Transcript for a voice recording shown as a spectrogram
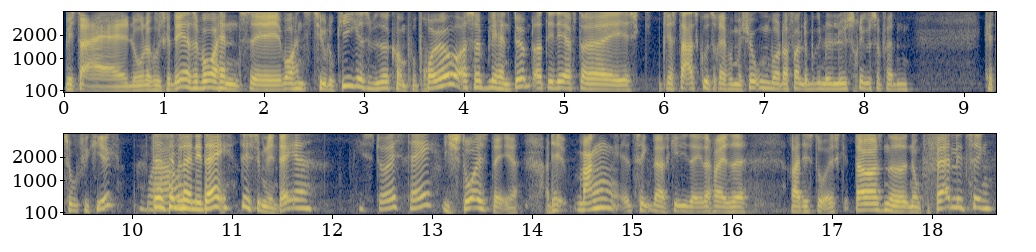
Hvis der er nogen, der husker det, altså hvor hans, øh, hvor hans teologi og så videre kom på prøve, og så blev han dømt, og det derefter øh, bliver startskud til reformationen, hvor der er folk, der begynder at løsrive sig fra den katolske kirke. Det er simpelthen i dag. Det er simpelthen i dag, ja. Historisk dag. Historisk dag, ja. Og det er mange ting, der er sket i dag, der faktisk er ret historisk. Der er også noget, nogle forfærdelige ting.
